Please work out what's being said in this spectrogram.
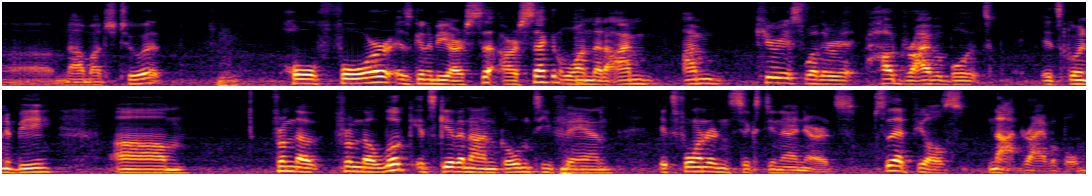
Um, not much to it. Hole four is going to be our se- our second one that I'm I'm curious whether it, how drivable it's it's going to be. Um, from the from the look it's given on Golden Tee Fan, it's 469 yards, so that feels not drivable.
